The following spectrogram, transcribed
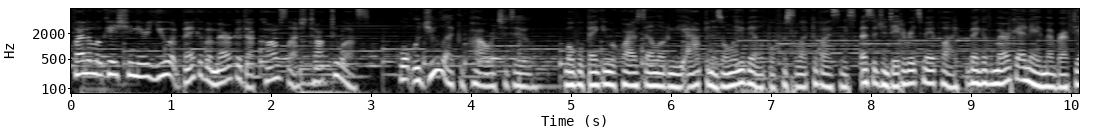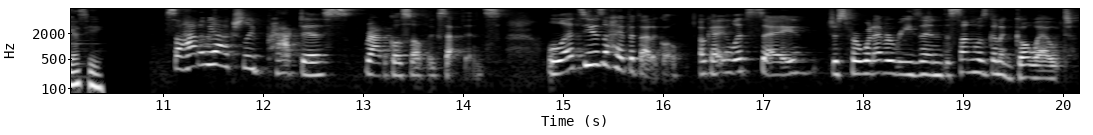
Find a location near you at bankofamerica.com slash talk to us. What would you like the power to do? Mobile banking requires downloading the app and is only available for select devices. Message and data rates may apply. Bank of America and a member FDIC. So how do we actually practice radical self-acceptance? Let's use a hypothetical. Okay, let's say just for whatever reason the sun was going to go out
